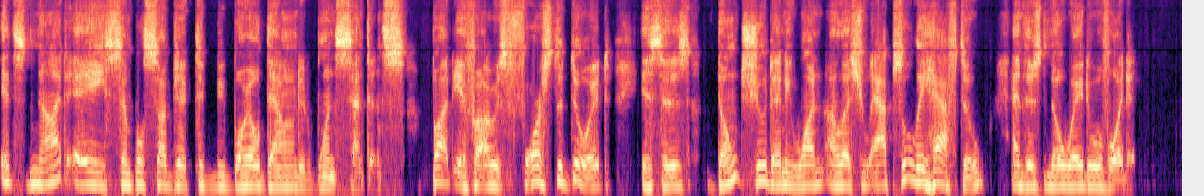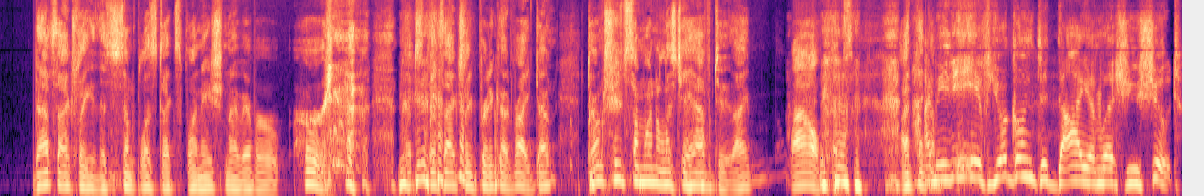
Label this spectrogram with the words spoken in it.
It's not a simple subject to be boiled down in one sentence. But if I was forced to do it, it says don't shoot anyone unless you absolutely have to, and there's no way to avoid it. That's actually the simplest explanation I've ever heard. that's, that's actually pretty good, right? Don't don't shoot someone unless you have to. I wow. I think. I mean, if you're going to die unless you shoot,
